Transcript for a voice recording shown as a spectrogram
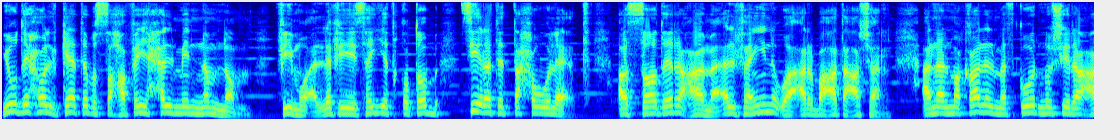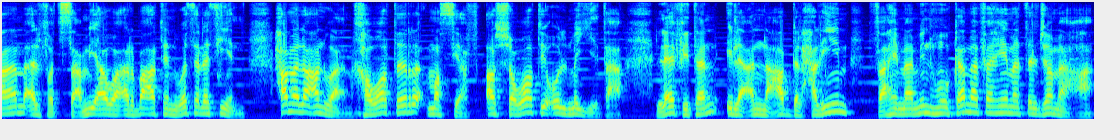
يوضح الكاتب الصحفي حلمي النمنم في مؤلفه سيد قطب سيرة التحولات الصادر عام 2014 أن المقال المذكور نشر عام 1934 حمل عنوان خواطر مصيف الشواطئ الميتة لافتا إلى أن عبد الحليم فهم منه كما فهمت الجماعة.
